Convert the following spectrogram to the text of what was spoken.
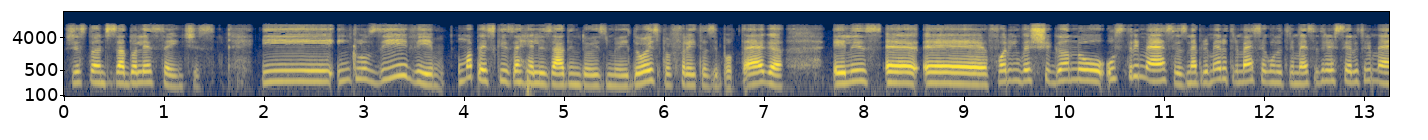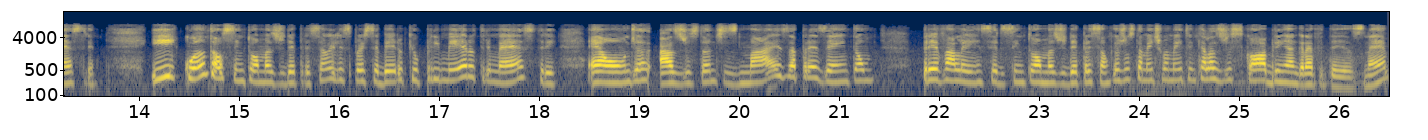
Gestantes adolescentes. E, inclusive, uma pesquisa realizada em 2002 por Freitas e Botega, eles é, é, foram investigando os trimestres, né? Primeiro trimestre, segundo trimestre terceiro trimestre. E quanto aos sintomas de depressão, eles perceberam que o primeiro trimestre é onde as gestantes mais apresentam prevalência de sintomas de depressão, que é justamente o momento em que elas descobrem a gravidez, né?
